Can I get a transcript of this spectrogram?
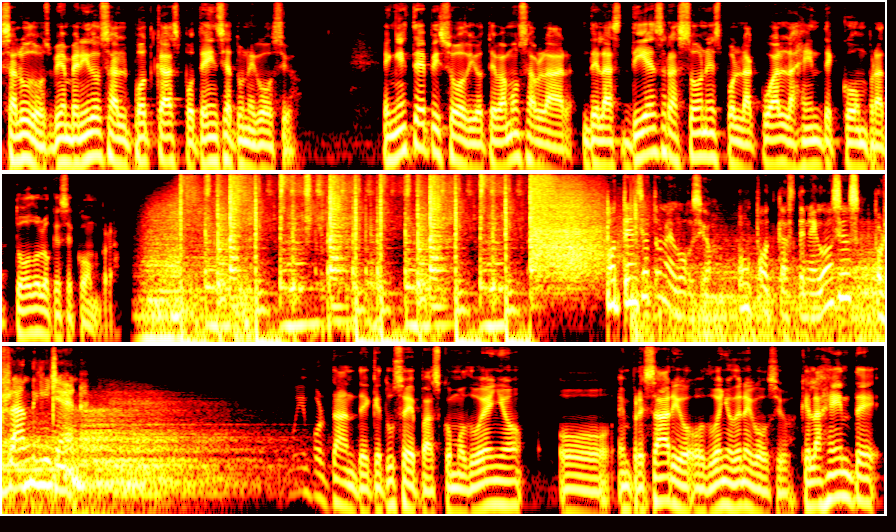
Saludos, bienvenidos al podcast Potencia tu negocio. En este episodio te vamos a hablar de las 10 razones por la cual la gente compra todo lo que se compra. Potencia tu negocio, un podcast de negocios por Randy Guillén. Es muy importante que tú sepas como dueño empresario o dueño de negocio que la gente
